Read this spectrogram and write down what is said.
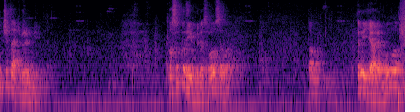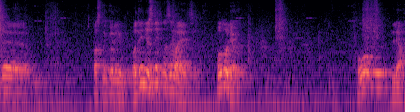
Ну, читати вже вміють. Пасу корів біля свого села. Там три яри було, де пасли корів. Один із них називається Полулях. Полулях.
